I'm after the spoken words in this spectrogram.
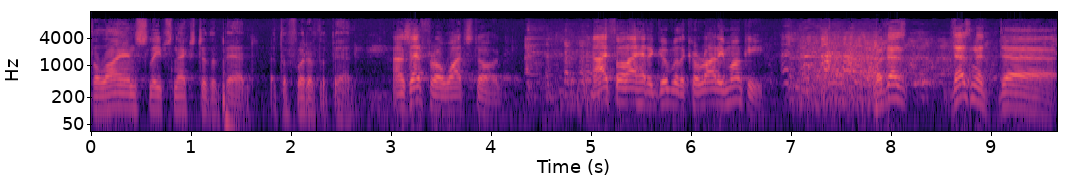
The lion sleeps next to the bed, at the foot of the bed. How's that for a watchdog? I thought I had it good with a karate monkey. Well, does doesn't it uh,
